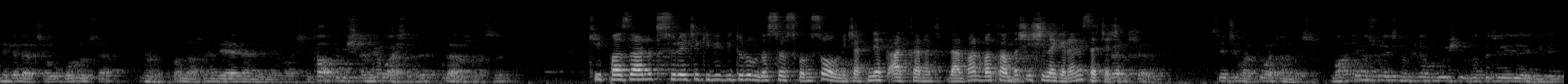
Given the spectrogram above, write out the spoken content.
ne, kadar çabuk olursa Evet. ondan sonra değerlendirmeye başlayacak. Takvim işlemeye başladı. Bundan Evet. sonrası. Ki pazarlık süreci gibi bir durumda söz konusu olmayacak. Net alternatifler var. Vatandaş işine geleni seçecek. Tabii, tabii. Seçim hakkı vatandaş. Mahkeme sürecinin falan bu işi uzatacağıyla ilgili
